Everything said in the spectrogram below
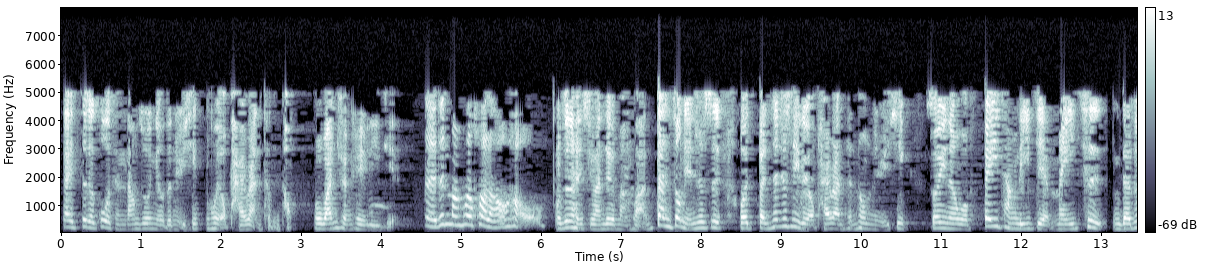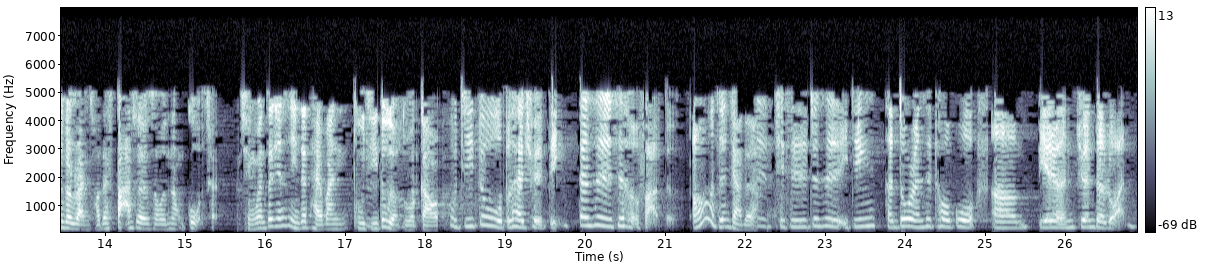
在这个过程当中，有的女性会有排卵疼痛，我完全可以理解。对，这漫画画的好好哦，我真的很喜欢这个漫画。但重点就是，我本身就是一个有排卵疼痛的女性，所以呢，我非常理解每一次你的那个卵巢在发射的时候的那种过程。请问这件事情在台湾普及度有多高？普及度我不太确定，但是是合法的。哦，真的假的？是，其实就是已经很多人是透过呃别人捐的卵，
